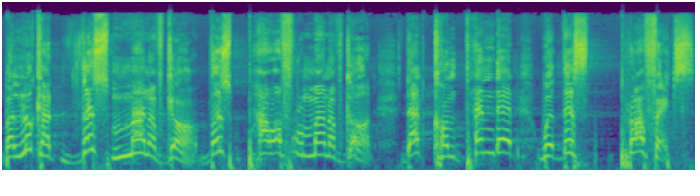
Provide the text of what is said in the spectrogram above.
But look at this man of God, this powerful man of God that contended with these prophets.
